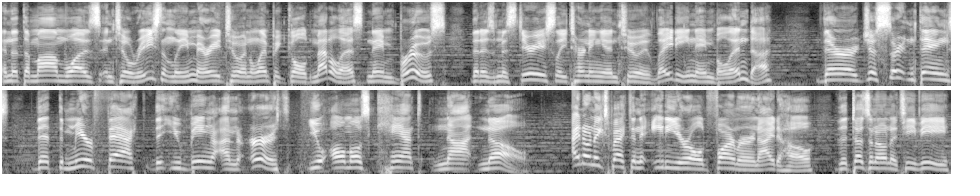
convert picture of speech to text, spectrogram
and that the mom was, until recently, married to an Olympic gold medalist named Bruce that is mysteriously turning into a lady named Belinda. There are just certain things that the mere fact that you being on Earth, you almost can't not know. I don't expect an 80 year old farmer in Idaho that doesn't own a TV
